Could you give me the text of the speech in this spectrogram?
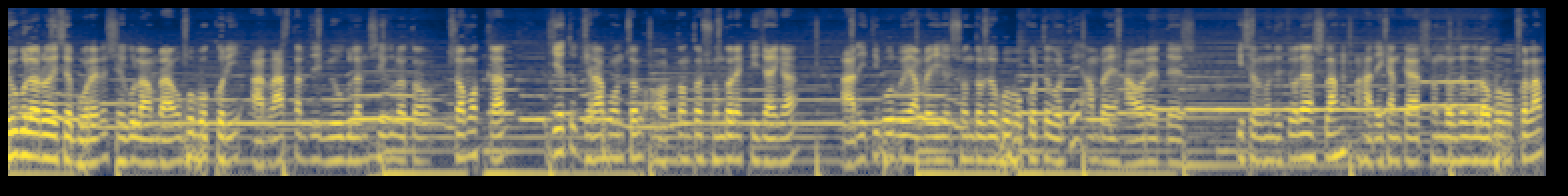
ভিউগুলো রয়েছে বোরের সেগুলো আমরা উপভোগ করি। আর রাস্তার যে ভিউগুলো, সেগুলো তো চমৎকার। যেহেতু ঘেরাপ অঞ্চল, অত্যন্ত সুন্দর একটি জায়গা। আর ইতিপূর্বে আমরা এই সৌন্দর্য উপভোগ করতে করতে আমরা এই হাওরের দেশ কিশোরগঞ্জে চলে আসলাম। আর এখানকার সৌন্দর্যগুলো উপভোগ করলাম।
